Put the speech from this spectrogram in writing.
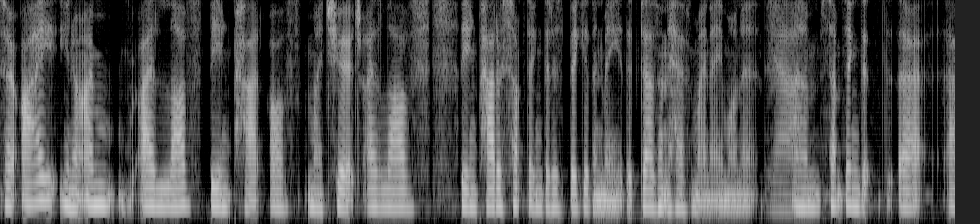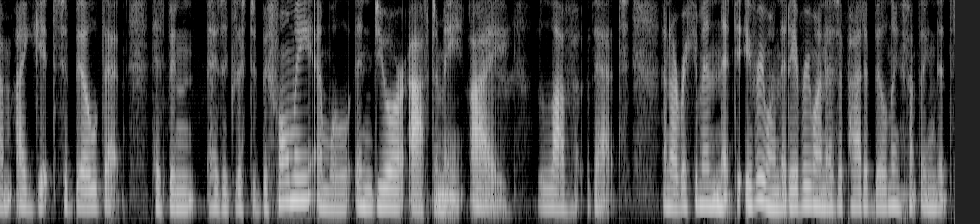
so I, you know, I'm I love being part of my church. I love being part of something that is bigger than me, that doesn't have my name on it. Yeah. Um, something that, that um, I get to build that has been has existed before me and will endure after me. I love that, and I recommend that to everyone. That everyone is a part of building something that's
